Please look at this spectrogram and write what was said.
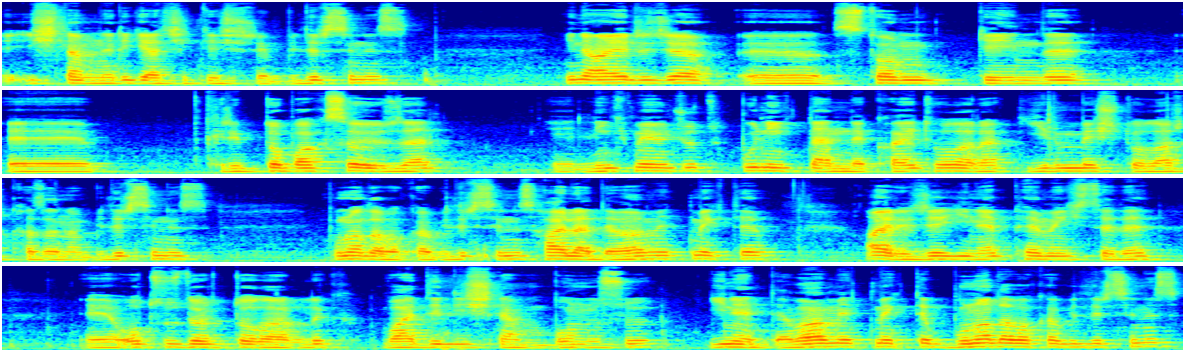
e, işlemleri gerçekleştirebilirsiniz. Yine ayrıca e, Stormgain'de e, CryptoBox'a özel link mevcut. Bu linkten de kayıt olarak 25 dolar kazanabilirsiniz. Buna da bakabilirsiniz. Hala devam etmekte. Ayrıca yine Pemex'te de e, 34 dolarlık vadeli işlem bonusu yine devam etmekte. Buna da bakabilirsiniz.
